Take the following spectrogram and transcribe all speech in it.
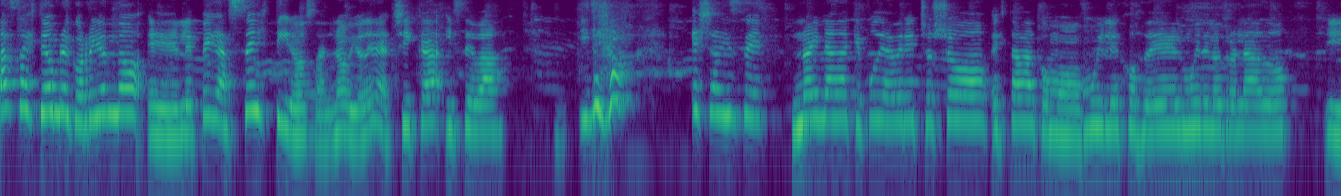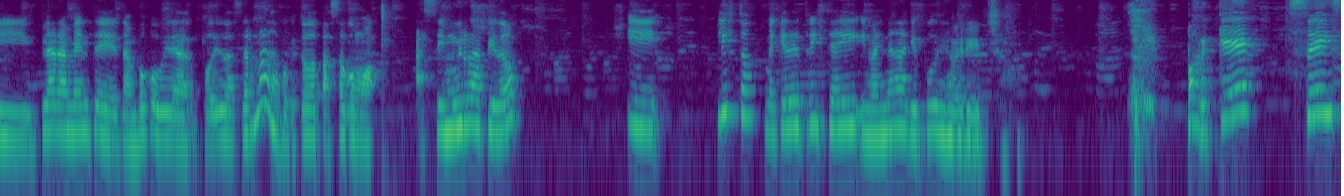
Pasa este hombre corriendo, eh, le pega seis tiros al novio de la chica y se va. Y ella dice, no hay nada que pude haber hecho yo, estaba como muy lejos de él, muy del otro lado y claramente tampoco hubiera podido hacer nada porque todo pasó como así muy rápido. Y listo, me quedé triste ahí y no hay nada que pude haber hecho. ¿Por qué? Seis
